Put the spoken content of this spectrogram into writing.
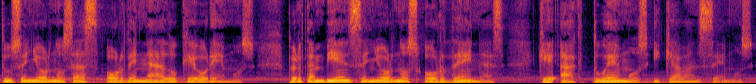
Tú, Señor, nos has ordenado que oremos, pero también, Señor, nos ordenas que actuemos y que avancemos.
